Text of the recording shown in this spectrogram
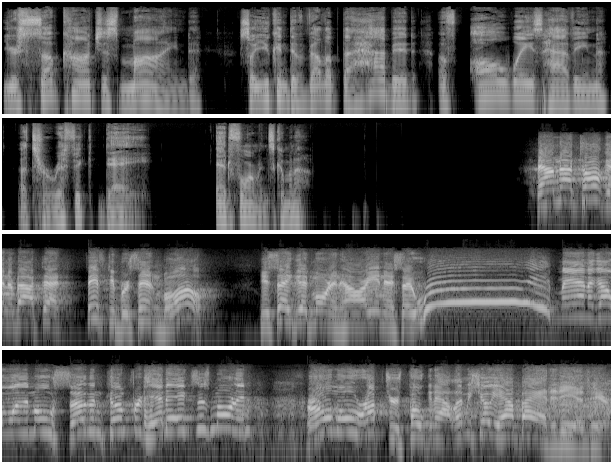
your subconscious mind so you can develop the habit of always having a terrific day. Ed Foreman's coming up. Now, I'm not talking about that 50% and below. You say, Good morning, how are you? And they say, Woo, man, I got one of them old Southern Comfort headaches this morning. Or old ruptures poking out. Let me show you how bad it is here.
